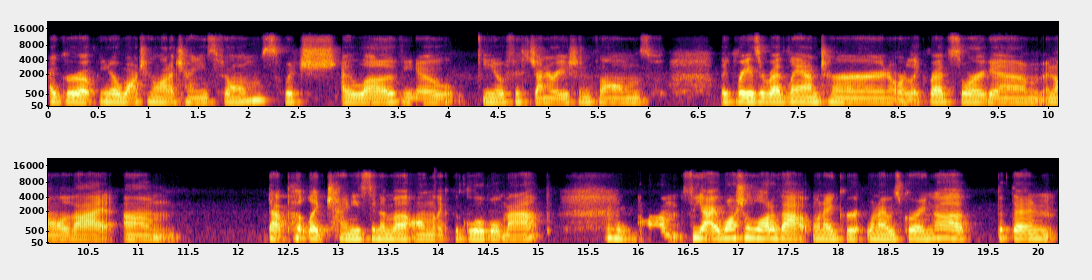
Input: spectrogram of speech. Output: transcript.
I grew up, you know, watching a lot of Chinese films, which I love, you know, you know, fifth generation films, like Raise a Red Lantern or like Red Sorghum and all of that. Um, that put like Chinese cinema on like the global map. Mm-hmm. Um, so yeah, I watched a lot of that when I grew when I was growing up. But then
